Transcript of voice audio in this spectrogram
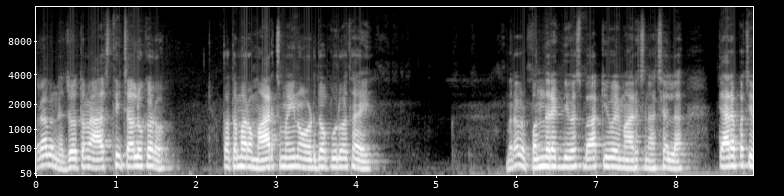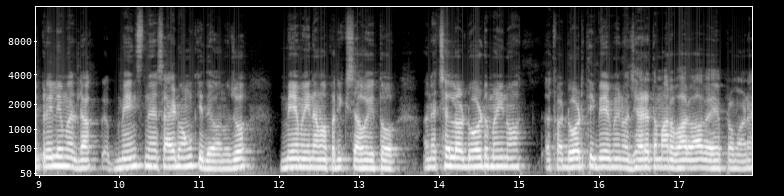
બરાબર ને? જો તમે આજથી ચાલુ કરો, તો તમારો માર્ચ મહિનો અડધો પૂરો થાય. બરાબર? પંદરેક દિવસ બાકી હોય માર્ચના છેલ્લા, ત્યારે પછી પ્રિલિમ જ મેન્સને સાઈડમાં મૂકી દેવાનું. જો મે મહિનામાં પરીક્ષા હોય તો, અને છેલ્લો દોઢ મહિનો અથવા દોઢથી બે મહિનો જ્યારે તમારો વારો આવે એ પ્રમાણે,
